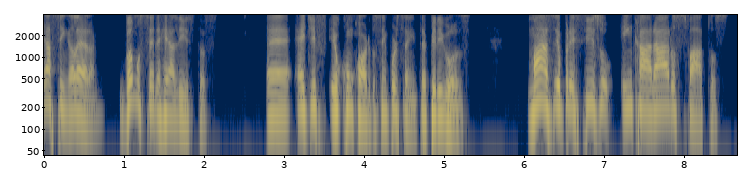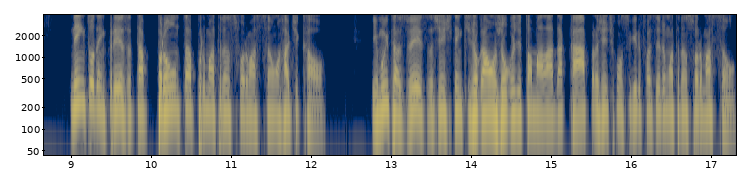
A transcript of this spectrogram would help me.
assim, galera, vamos ser realistas. É, é dif... Eu concordo 100%, é perigoso. Mas eu preciso encarar os fatos. Nem toda empresa está pronta para uma transformação radical. E muitas vezes a gente tem que jogar um jogo de tomar lá da cá para a gente conseguir fazer uma transformação.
